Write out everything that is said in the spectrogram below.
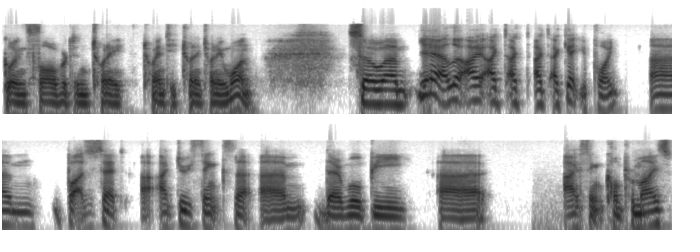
going forward in 2020, 2021. So um, yeah, look, I, I, I, I, get your point, um, but as I said, I, I do think that um, there will be, uh, I think, compromise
